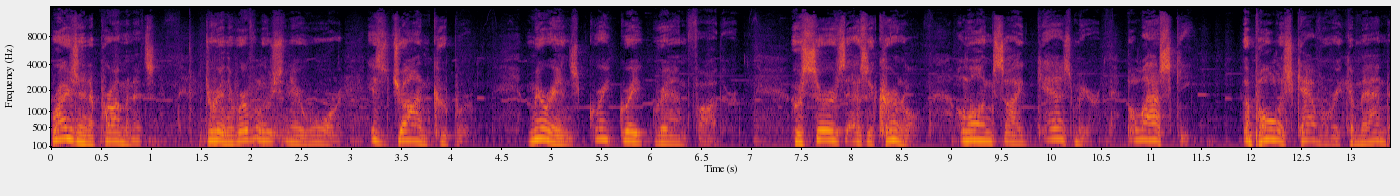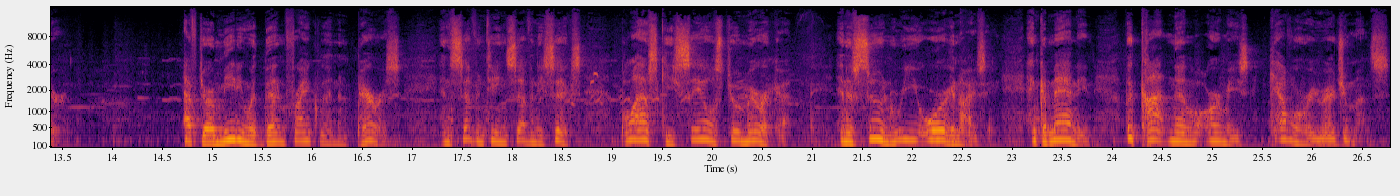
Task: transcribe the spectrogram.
Rising to prominence during the Revolutionary War is John Cooper, Merian's great great grandfather, who serves as a colonel alongside Casimir Pulaski, the Polish cavalry commander. After a meeting with Ben Franklin in Paris in 1776, Pulaski sails to America and is soon reorganizing and commanding the Continental Army's cavalry regiments.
